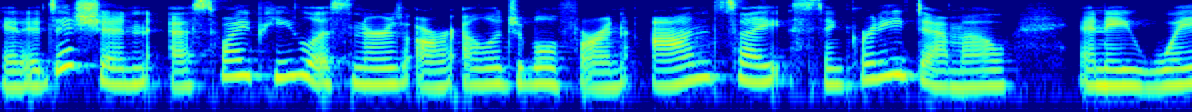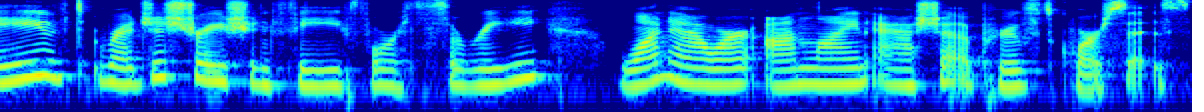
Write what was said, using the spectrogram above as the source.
In addition, SYP listeners are eligible for an on site Synchrony demo and a waived registration fee for three one hour online ASHA approved courses.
